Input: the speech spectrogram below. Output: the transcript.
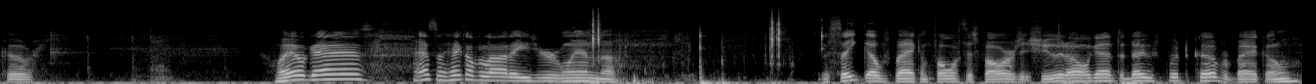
Cover. Well, guys, that's a heck of a lot easier when uh, the seat goes back and forth as far as it should. All we got to do is put the cover back on.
